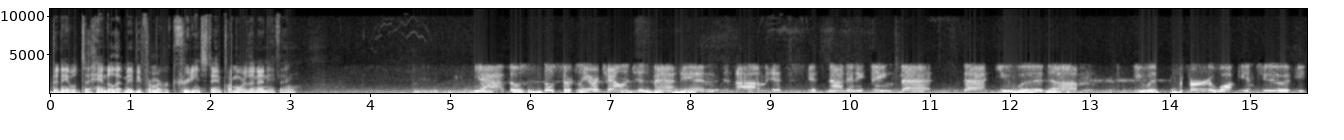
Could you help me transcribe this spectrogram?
been able to handle that maybe from a recruiting standpoint more than anything yeah, those those certainly are challenges, Matt, and um, it's it's not anything that that you would um, you would prefer to walk into if you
